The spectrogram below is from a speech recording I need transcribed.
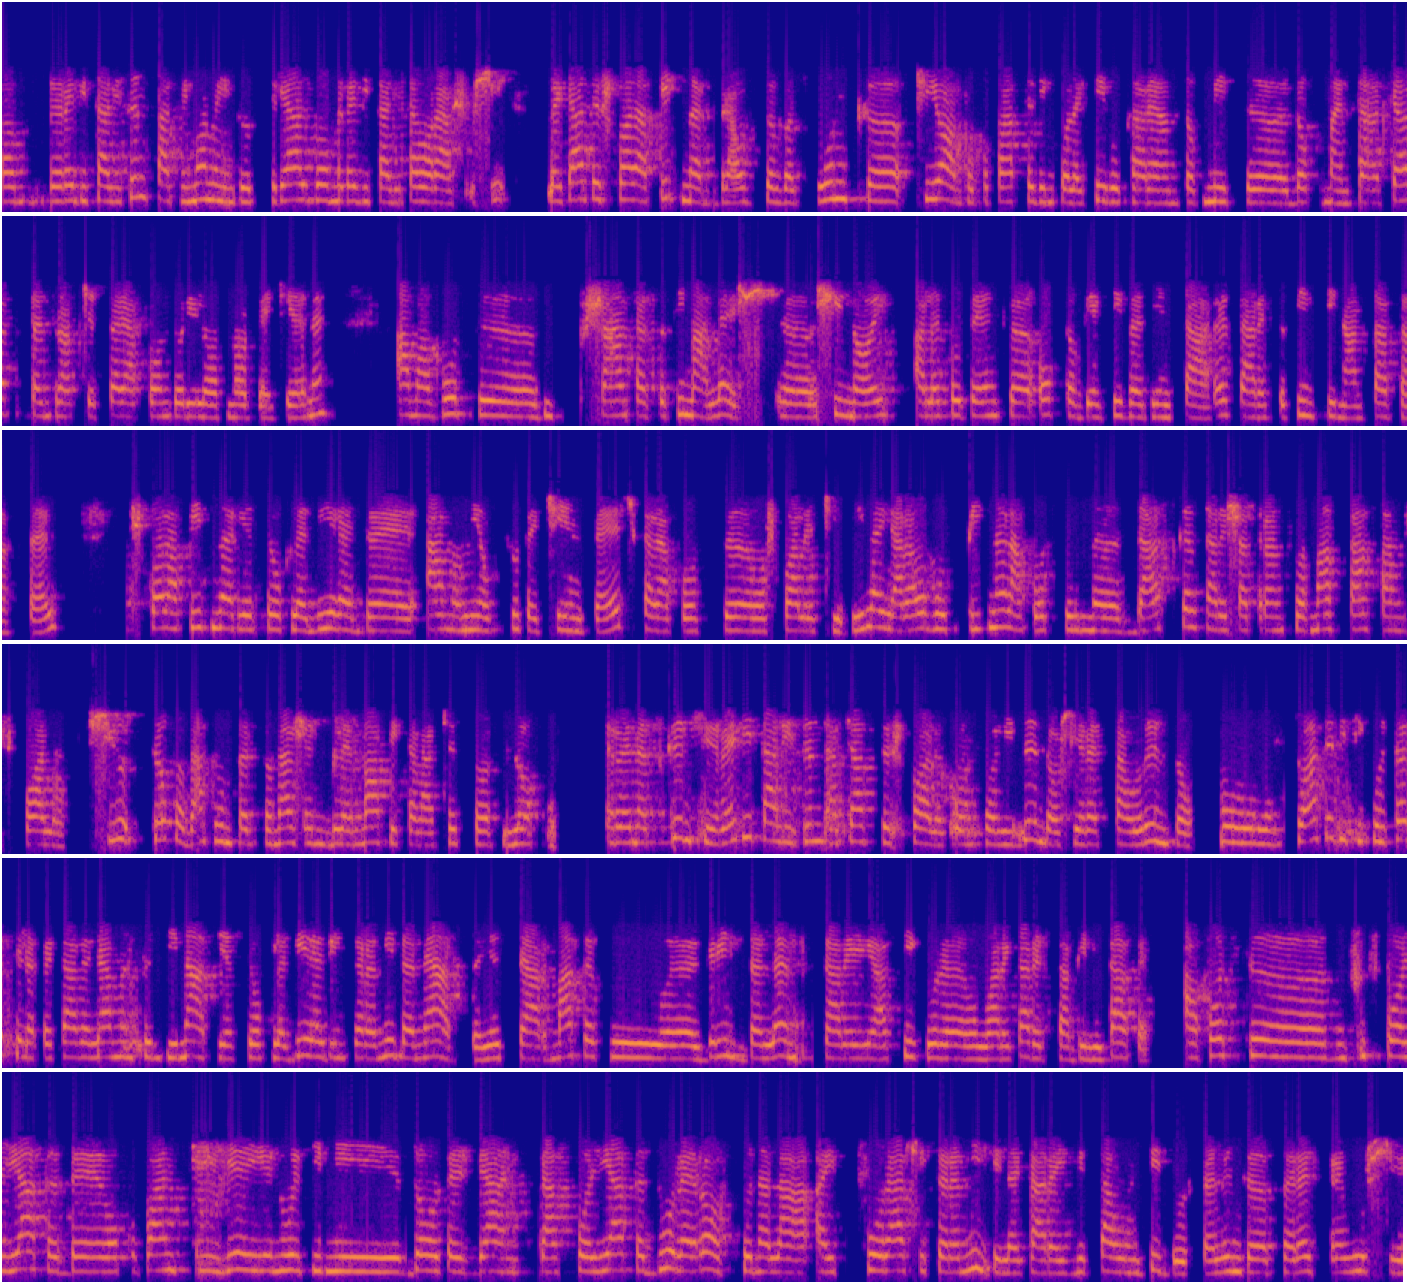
revitalizând patrimoniul industrial vom revitaliza orașul și legat de școala Pitner vreau să vă spun că și eu am făcut parte din colectivul care a întocmit uh, documentația pentru accesarea fondurilor norvegiene. Am avut uh, șansa să fim aleși uh, și noi, alături de încă opt obiective din țară, care să fim finanțați astfel. Școala Pitner este o clădire de anul 1850, care a fost uh, o școală civilă, iar August Pitner a fost un uh, dascăl care și-a transformat casa în școală și totodată un personaj emblematic al acestor locuri. Renăscând și revitalizând această școală, consolidând-o și restaurând-o, cu toate dificultățile pe care le-am întâmpinat. Este o clădire din cărămidă nearsă, este armată cu uh, grinzi de lemn care îi asigură oarecare stabilitate. A fost uh, spoliată de ocupanții ei în ultimii 20 de ani, dar spoliată dureros până la a-i fura și cărămizile care existau în ziduri, pe lângă pereți, uși,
